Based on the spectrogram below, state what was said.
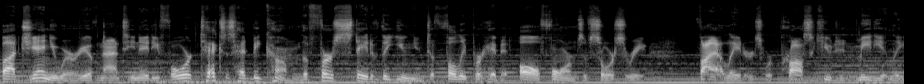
By January of 1984, Texas had become the first state of the Union to fully prohibit all forms of sorcery. Violators were prosecuted immediately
